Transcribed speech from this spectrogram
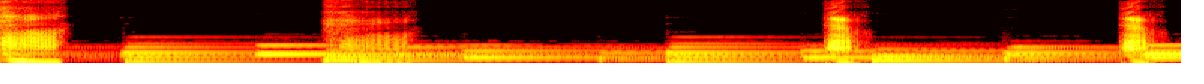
Hmm. Huh. Huh. Huh. Huh.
